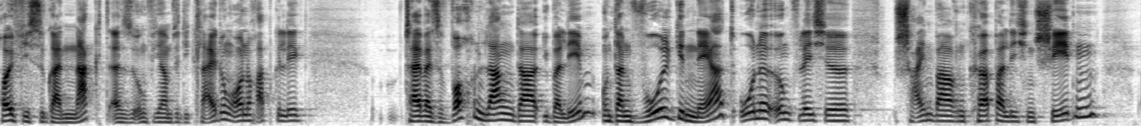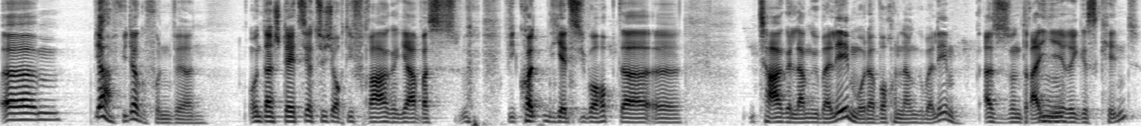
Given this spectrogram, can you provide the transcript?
häufig sogar nackt, also irgendwie haben sie die Kleidung auch noch abgelegt, teilweise wochenlang da überleben und dann wohlgenährt, ohne irgendwelche scheinbaren körperlichen Schäden, ähm, ja, wiedergefunden werden. Und dann stellt sich natürlich auch die Frage, ja, was, wie konnten die jetzt überhaupt da äh, tagelang überleben oder wochenlang überleben? Also so ein dreijähriges mhm. Kind,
